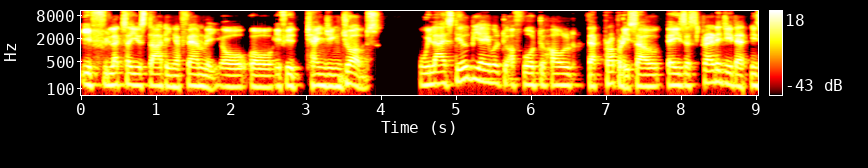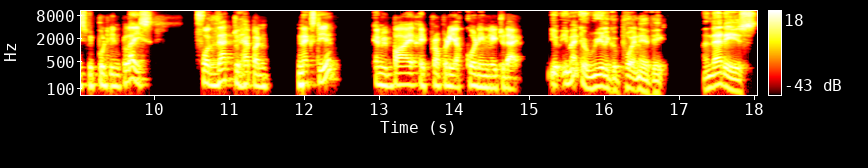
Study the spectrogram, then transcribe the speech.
If, let's say, you're starting a family or, or if you're changing jobs, will I still be able to afford to hold that property? So there is a strategy that needs to be put in place for that to happen next year and we buy a property accordingly today. You, you make a really good point there, Vic. And that is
